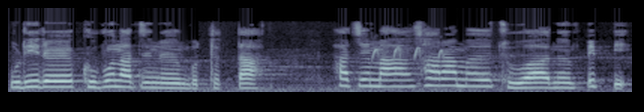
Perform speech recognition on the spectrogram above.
우리를 구분하지는 못했다. 하지만 사람을 좋아하는 삐삐.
